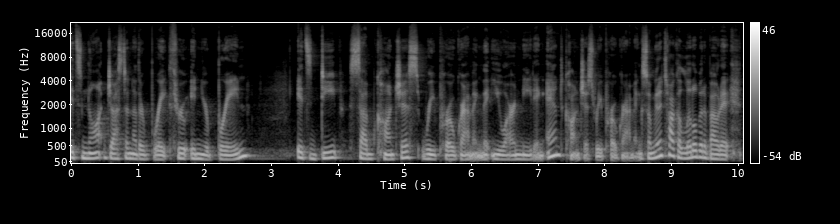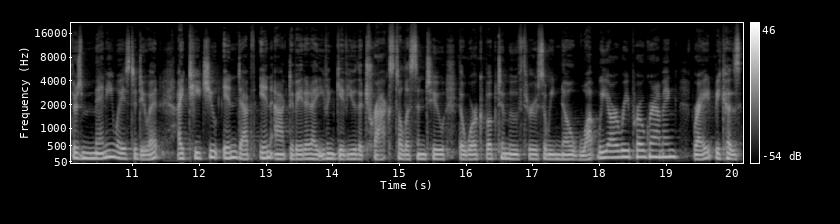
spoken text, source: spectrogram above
it's not just another breakthrough in your brain it's deep subconscious reprogramming that you are needing and conscious reprogramming. So I'm going to talk a little bit about it. There's many ways to do it. I teach you in depth in activated. I even give you the tracks to listen to, the workbook to move through so we know what we are reprogramming, right? Because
